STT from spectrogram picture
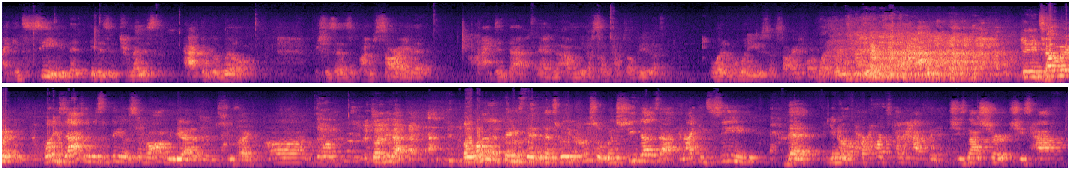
I can see that it is a tremendous act of the will. She says, I'm sorry that I did that. And, um, you know, sometimes I'll be like, what, what are you so sorry for? What, what did you do? Can you tell me what exactly was the thing that was so wrong with you? And she's like, uh, don't, don't do that. But one of the things that, that's really crucial when she does that, and I can see that, you know, her heart's kind of half in it. She's not sure. She's half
